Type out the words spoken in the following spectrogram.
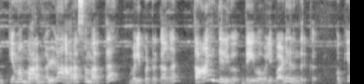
முக்கியமாக மரங்களில் அரச மரத்தை வழிபட்டிருக்காங்க. தாய் தெளிவு தெய்வ வழிபாடு இருந்திருக்கு. ஓகே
